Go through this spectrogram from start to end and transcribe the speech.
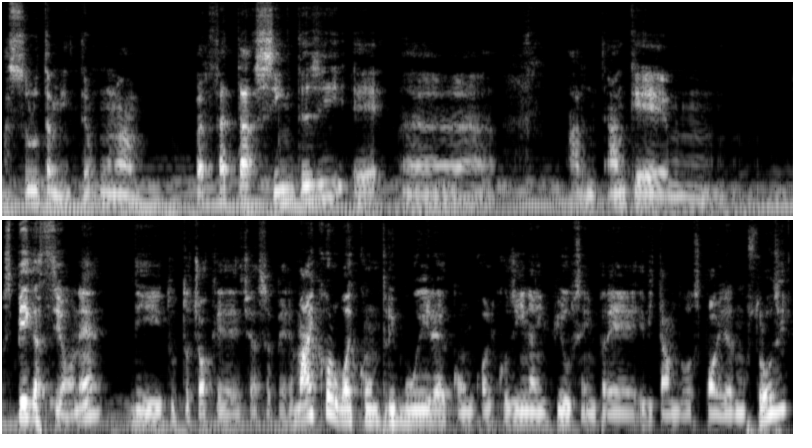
Assolutamente, una perfetta sintesi e eh, anche mh, mm, spiegazione di tutto ciò che c'è da sapere. Michael, vuoi contribuire con qualcosina in più, sempre evitando spoiler mostruosi?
